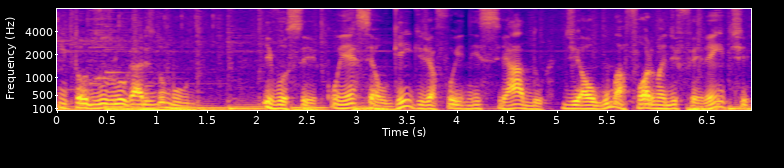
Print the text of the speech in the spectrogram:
em todos os lugares do mundo. E você conhece alguém que já foi iniciado de alguma forma diferente?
